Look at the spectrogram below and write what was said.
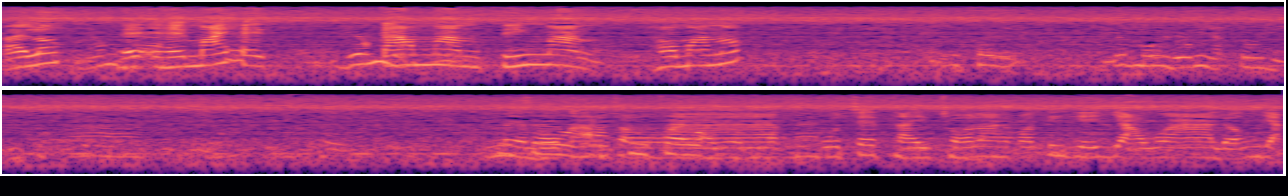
Hay lo hệ hệ máy, hệ cam man tiếng man hậu man nó mẹ bố con cho à bố chết thầy cho là có tí dễ dầu à lượng giặt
